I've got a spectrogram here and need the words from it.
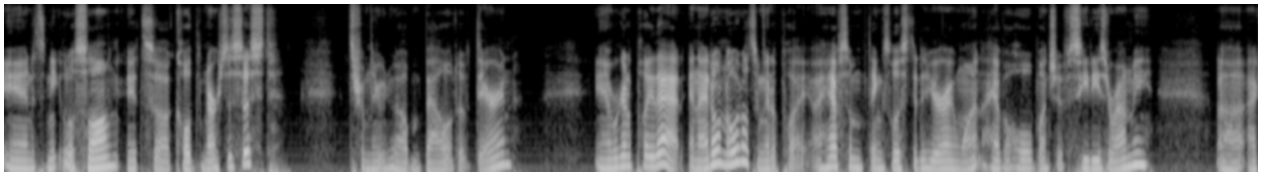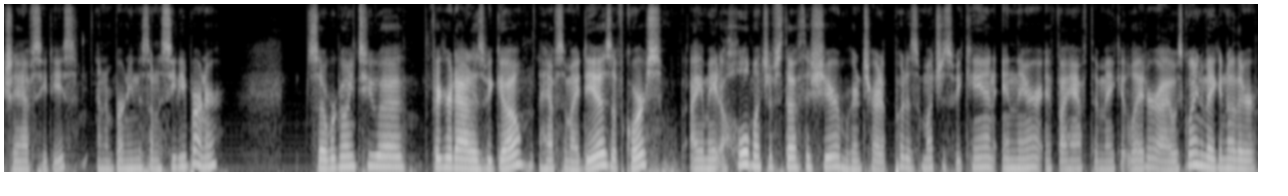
And it's a neat little song. It's uh, called Narcissist. It's from their new album Ballad of Darren. And we're going to play that. And I don't know what else I'm going to play. I have some things listed here I want. I have a whole bunch of CDs around me. Uh, actually, I have CDs, and I'm burning this on a CD burner. So we're going to uh, figure it out as we go. I have some ideas, of course. I made a whole bunch of stuff this year, and we're going to try to put as much as we can in there if I have to make it later. I was going to make another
